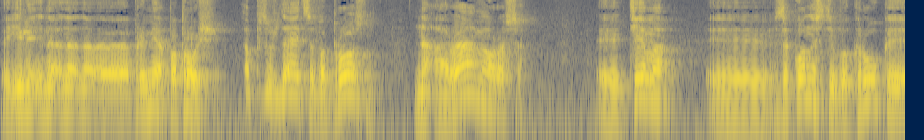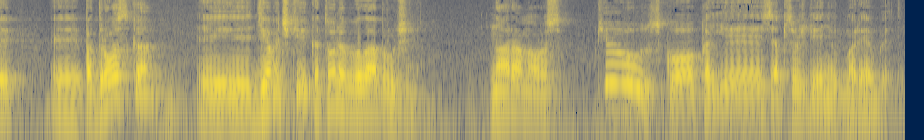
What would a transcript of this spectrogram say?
Или, на, на, на, э, попроще. Обсуждается вопрос на Арам и Ораса. Э, тема э, законности вокруг э, э, подростка, э, девочки, которая была обручена. На Арам и Ораса. Тю, сколько есть обсуждений в море об этом.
